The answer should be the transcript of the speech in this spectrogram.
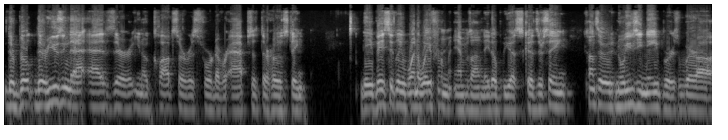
they're built they're using that as their you know cloud service for whatever apps that they're hosting. They basically went away from Amazon AWS because they're saying concept of noisy neighbors, where uh,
